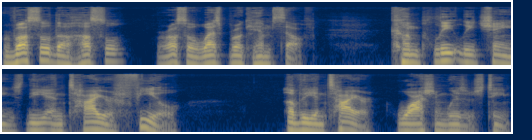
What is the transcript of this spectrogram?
Russell the Hustle, Russell Westbrook himself, completely changed the entire feel of the entire Washington Wizards team.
